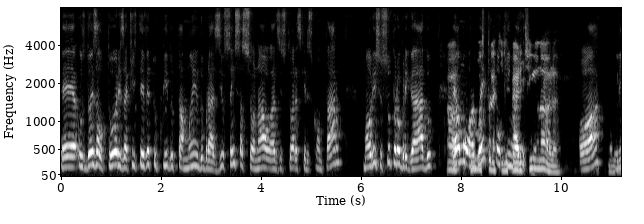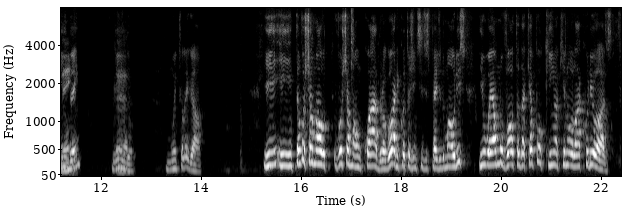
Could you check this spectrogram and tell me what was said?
É, os dois autores aqui, TV Tupi do Tamanho do Brasil, sensacional as histórias que eles contaram. Maurício, super obrigado. Ó, Elmo, aguenta um de pouquinho aí. pertinho, né, olha. Ó, Tudo lindo, bem? hein? Lindo. Muito legal. E, e então vou chamar, vou chamar um quadro agora, enquanto a gente se despede do Maurício, e o Elmo volta daqui a pouquinho aqui no Olá Curiosos.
